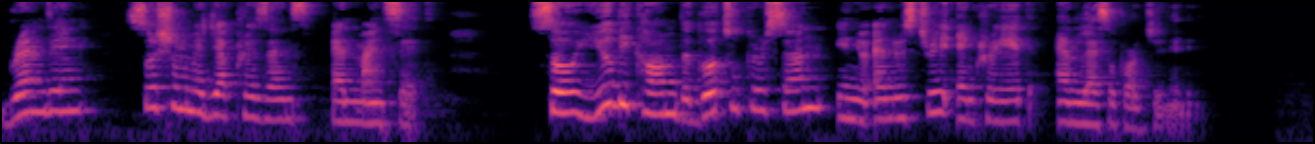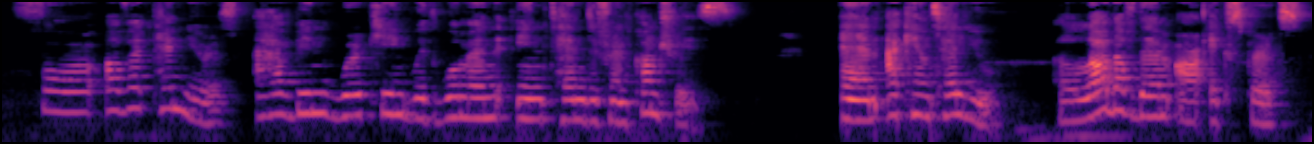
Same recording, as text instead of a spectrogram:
branding, social media presence, and mindset. So you become the go-to person in your industry and create endless opportunity. For over 10 years, I have been working with women in 10 different countries. And I can tell you, a lot of them are experts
